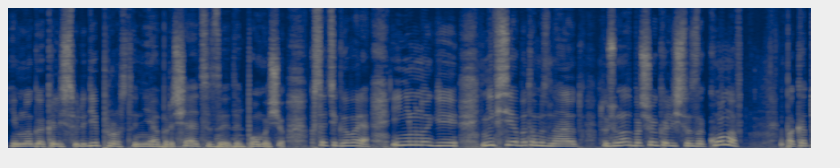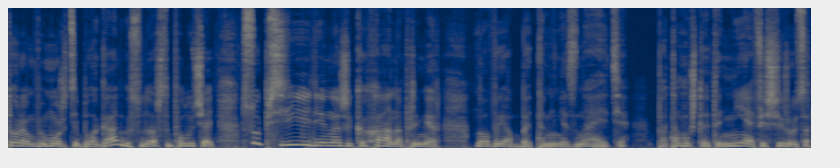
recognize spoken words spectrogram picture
И многое количество людей просто не обращается за этой помощью. Кстати говоря, и немногие, не все об этом знают. То есть у нас большое количество законов, по которым вы можете блага от государства получать. Субсидии на ЖКХ, например. Но вы об этом не знаете потому что это не афишируется.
